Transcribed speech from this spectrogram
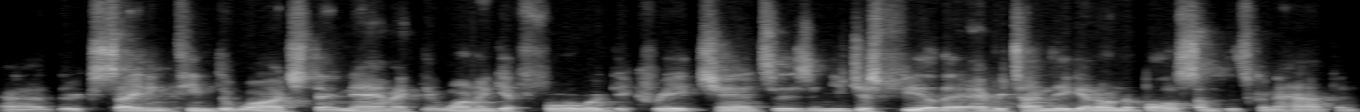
Uh, they're exciting team to watch, dynamic. They want to get forward. They create chances, and you just feel that every time they get on the ball, something's going to happen.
